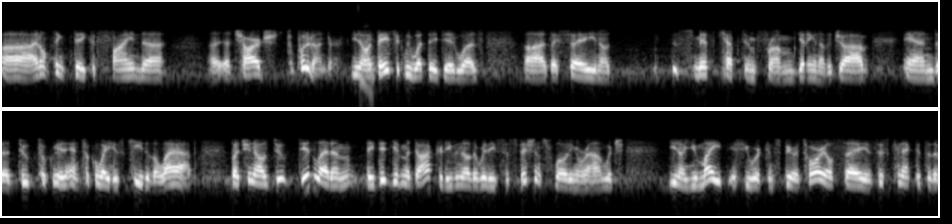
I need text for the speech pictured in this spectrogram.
uh, I don't think they could find uh, a, a charge to put it under. You know, Right. and basically what they did was, uh, as I say, you know, Smith kept him from getting another job, and uh, Duke took and took away his key to the lab. But you know, Duke did let him. They did give him a doctorate, even though there were these suspicions floating around, which you know, you might, if you were conspiratorial, say, is this connected to the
